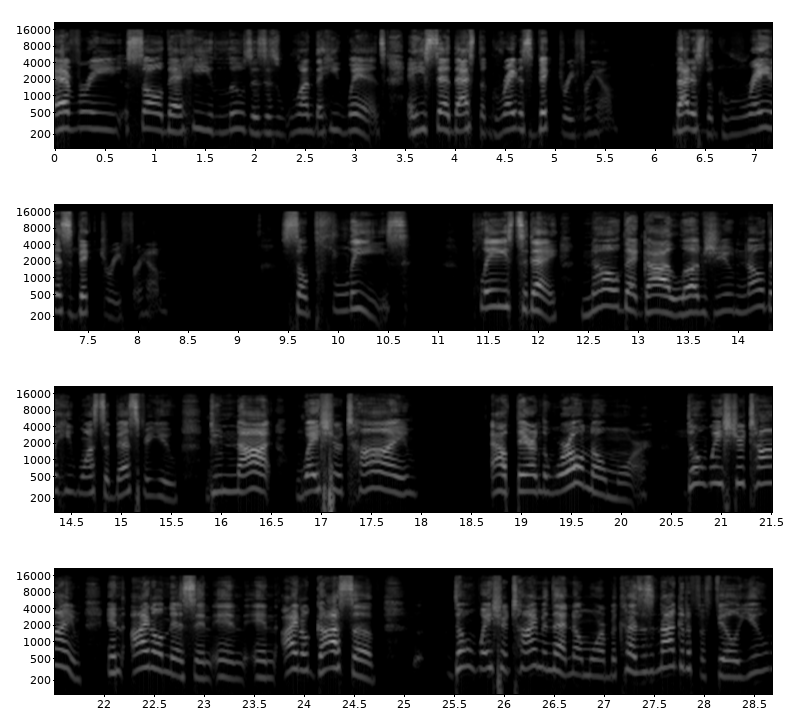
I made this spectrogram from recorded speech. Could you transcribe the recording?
every soul that he loses is one that he wins, and he said that's the greatest victory for him. That is the greatest victory for him. So please, please today know that God loves you. Know that He wants the best for you. Do not waste your time out there in the world no more. Don't waste your time in idleness and in, in idle gossip. Don't waste your time in that no more because it's not going to fulfill you.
